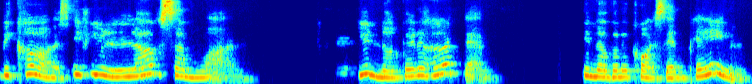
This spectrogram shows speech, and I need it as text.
Because if you love someone, you're not going to hurt them. You're not going to cause them pain.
